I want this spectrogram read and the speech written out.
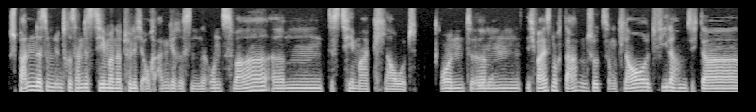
spannendes und interessantes Thema natürlich auch angerissen, und zwar ähm, das Thema Cloud. Und ähm, ich weiß noch, Datenschutz und Cloud, viele haben sich da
